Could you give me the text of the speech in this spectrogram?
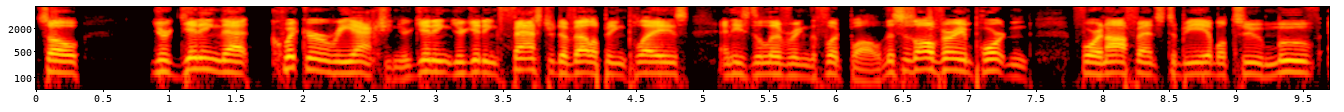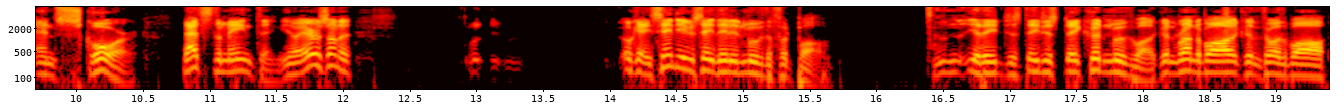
So you're getting that quicker reaction. You're getting you're getting faster developing plays and he's delivering the football. This is all very important for an offense to be able to move and score. That's the main thing. You know, Arizona okay, San Diego State they didn't move the football. Yeah, they just they just they couldn't move the ball. They couldn't run the ball. They couldn't throw the ball.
